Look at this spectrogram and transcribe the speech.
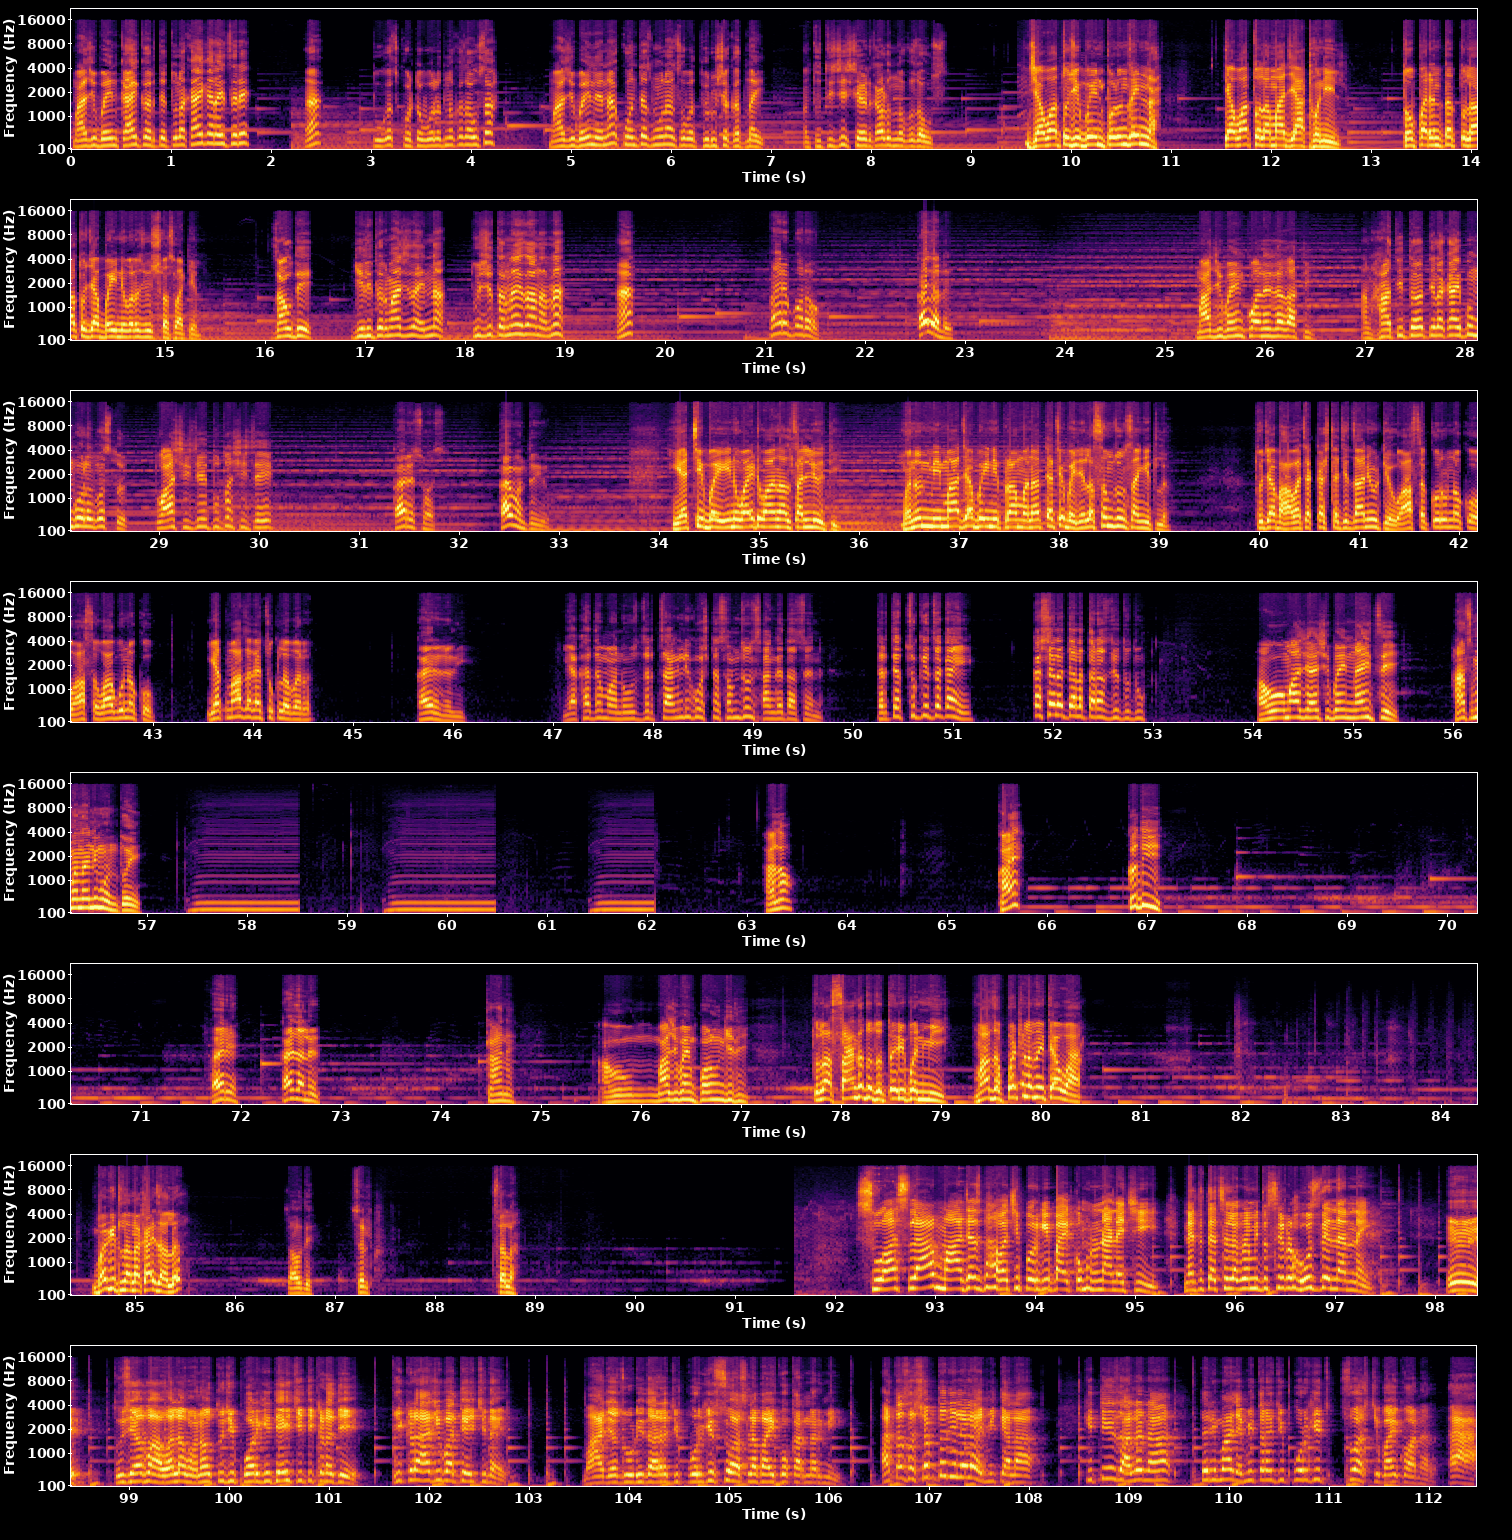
माझी बहीण काय करते तुला काय करायचं रे? हा? तू उगाच खोटं बोलत नको जाऊसा माझी बहीण आहे ना कोणत्याच मुलांसोबत फिरू शकत नाही. आणि तू तिची शेड काढून नको जाऊस. जेव्हा तुझी बहीण पळून जाईल ना तेव्हा तुला माझी आठवण येईल. तोपर्यंत तुला तुझ्या बहिणीवरच विश्वास वाटेल. जाऊ दे. गेली तर माझी जाईन ना. तुझी तर नाही जाणार ना. हा? काय रे परव काय झालं? माझी बहीण कॉलेजला जाती. आणि हा तिथं तिला काय पण बोलत बसतोय. तू अशीच आहे तू तशीच आहे. काय रे श्वास काय म्हणतोय ह्यो? याची बहीण वाईट वाहनाला चालली होती. म्हणून मी माझ्या बहिणीप्रमाणे त्याच्या बहिणीला समजून सांगितलं. तुझ्या भावाच्या कष्टाची जाणीव ठेव असं करू नको असं वागू नको. यात माझं काय चुकलं बरं? काय रे रवी? एखादा माणूस जर चांगली गोष्ट समजून सांगत असेल तर त्यात चुकीचं काय आहे? कशाला त्याला त्रास देतो तू? अहो माझी अशी बहीण नाहीच आहे. हाच मनाने म्हणतोय. हॅलो? काय? कधी? काय रे? काय झालं? काय नाही. अहो माझी बहीण पळून गेली. तुला सांगत होतो तरी पण मी. माझं पटलं नाही तेव्हा. बघितलं ना काय झालं? जाऊ दे चल. चला. सुहासला माझ्याच भावाची पोरगी बायको म्हणून आणायची. नाही तर त्याचं लग्न मी दुसरीकडे होऊच देणार नाही. ए तुझ्या भावाला म्हणाव तुझी पोरगी द्यायची तिकडं दे. इकडं अजिबात द्यायची नाही. माझ्या जोडीदाराची पोरगी सुहासला बायको करणार मी. अरे तसा शब्द दिलेला आहे मी त्याला. किती झालं ना तरी माझ्या मित्राची पोरगीच सुहासची बायको आणणार. हा.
